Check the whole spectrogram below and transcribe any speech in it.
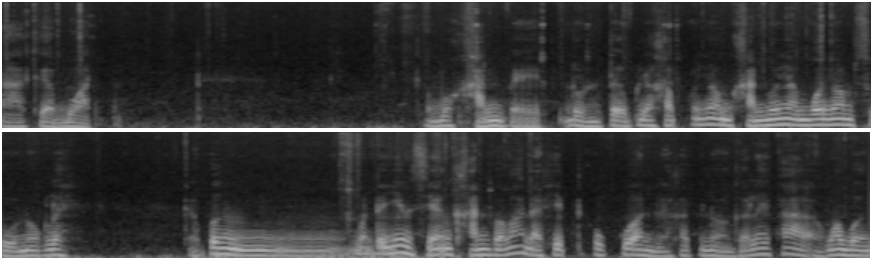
ตาเกือบบอดเกือบบุขันไปโดนเติบแล้วครับพ่ย่อมขันพ่ย่อมพ่ย่อมสูนกเลย ก็เพิ่งมันได้ยินเสียงขันประมาณอาทิตย์กวนๆนะครับพี่น้องก็เลยพาออกมาเบิง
